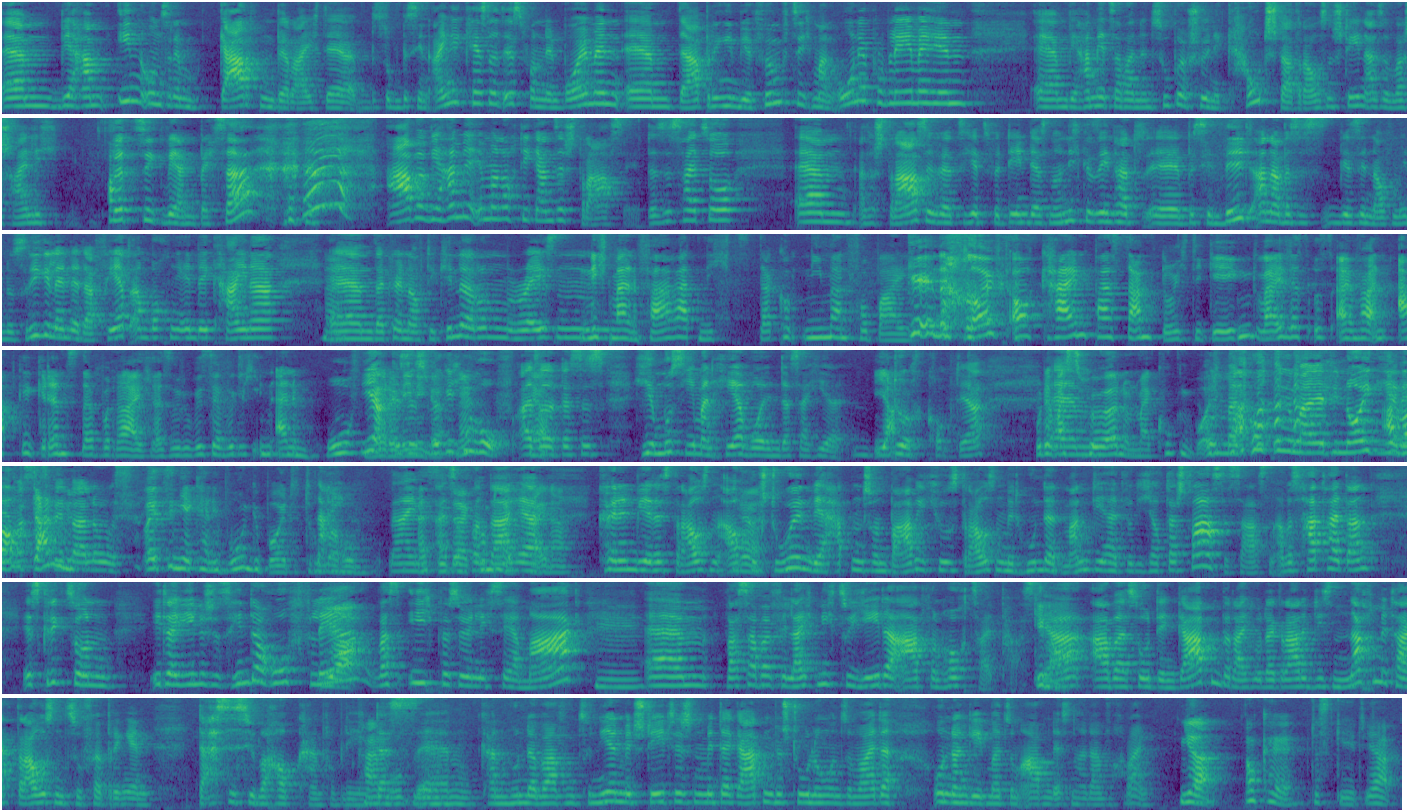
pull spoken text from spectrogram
Ähm, wir haben in unserem Gartenbereich, der so ein bisschen eingekesselt ist von den Bäumen, ähm, da bringen wir 50 Mann ohne Probleme hin. Ähm, wir haben jetzt aber eine super schöne Couch da draußen stehen, also wahrscheinlich 40 wären besser. aber wir haben ja immer noch die ganze Straße. Das ist halt so, ähm, also Straße hört sich jetzt für den, der es noch nicht gesehen hat, ein äh, bisschen wild an, aber es ist, wir sind auf dem Industriegelände, da fährt am Wochenende keiner. Ähm, da können auch die Kinder rumracen. Nicht mal ein Fahrrad, nichts. Da kommt niemand vorbei. Genau. Es läuft auch kein Passant durch die Gegend, weil das ist einfach ein abgegrenzter Bereich. Also du bist ja wirklich in einem Hof. Ja, es ist wirklich ne? ein Hof. Also ja. das ist, hier muss jemand herwollen, dass er hier ja. durchkommt, ja. Oder was ähm, hören und mal gucken wollen. Und mal gucken, mal die Neugierde, Aber was dann, ist denn da los? Weil es sind ja keine Wohngebäude drumherum. Nein, nein also, also da von halt daher halt können wir das draußen auch ja. bestuhlen. Wir hatten schon Barbecues draußen mit 100 Mann, die halt wirklich auf der Straße saßen. Aber es hat halt dann Es kriegt so ein italienisches Hinterhof-Flair, ja. was ich persönlich sehr mag, hm. ähm, was aber vielleicht nicht zu jeder Art von Hochzeit passt. Genau. Ja? Aber so den Gartenbereich oder gerade diesen Nachmittag draußen zu verbringen, das ist überhaupt kein Problem. Kein das Problem. Ähm, kann wunderbar funktionieren mit Städtischen, mit der Gartenbestuhlung und so weiter. Und dann geht man zum Abendessen halt einfach rein. Ja, okay, das geht, ja.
